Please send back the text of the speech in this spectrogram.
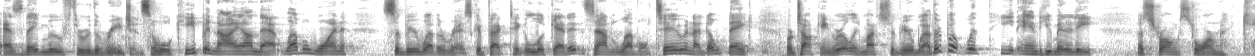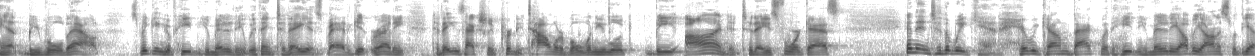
as they move through the region. So we'll keep an eye on that level one severe weather risk. In fact, take a look at it. It's now level two, and I don't think we're talking really much severe weather, but with heat and humidity, a strong storm can't be ruled out. Speaking of heat and humidity, we think today is bad. Get ready. Today is actually pretty tolerable when you look beyond today's forecast and into the weekend. Here we come back with the heat and humidity. I'll be honest with you,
